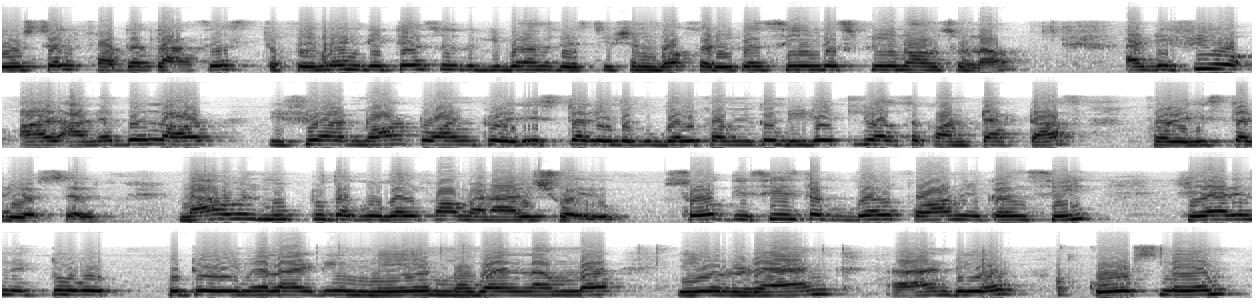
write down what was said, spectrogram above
yourself for the classes. The payment details will be given on the description box or you can see in the screen also now. And if you are unable or if you are not want to register in the Google Form you can directly also contact us for register yourself. Now we'll move to the Google Form and I will show you. So this is the Google Form. You can see here you need to put your email id name mobile number your rank and your course name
